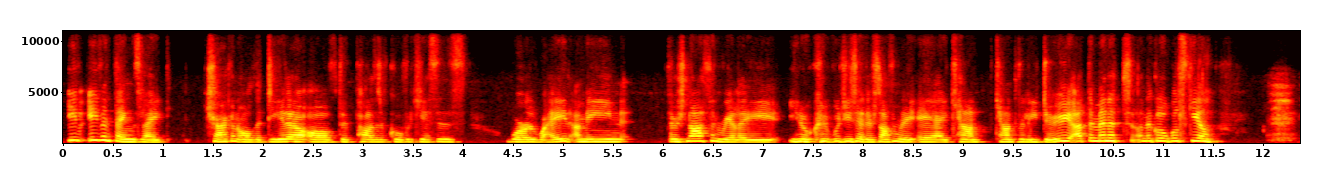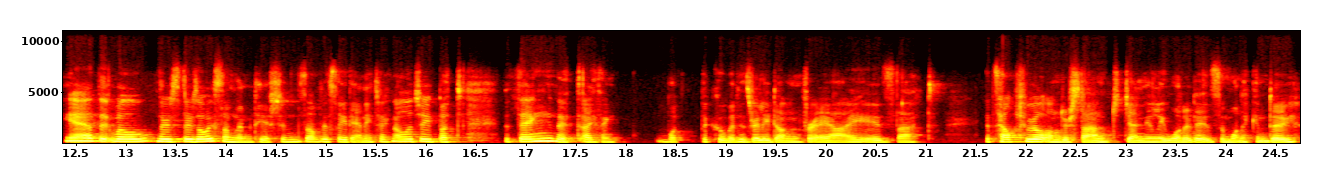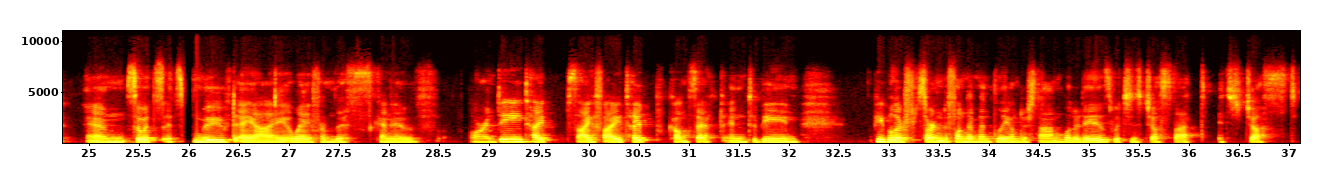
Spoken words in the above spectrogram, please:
even things like tracking all the data of the positive COVID cases worldwide. I mean, there's nothing really, you know, could, would you say there's nothing really AI can't can't really do at the minute on a global scale? Yeah, that, well, there's there's always some limitations, obviously, to any technology. But the thing that I think what the COVID has really done for AI is that it's helped people understand genuinely what it is and what it can do. Um, so it's it's moved AI away from this kind of R&D type sci-fi type concept into being people are starting to fundamentally understand what it is, which is just that it's just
